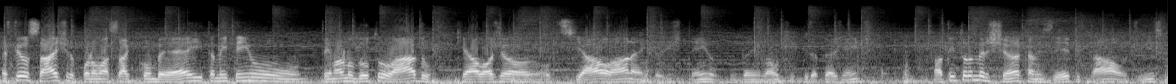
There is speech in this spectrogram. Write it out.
Mas tem o site do pornomassacre.com.br e também tem o tem lá no do outro lado, que é a loja oficial lá, né, que a gente tem, o Danilão que cuida pra gente. Lá tem toda a merchan, camiseta e tal, disco,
